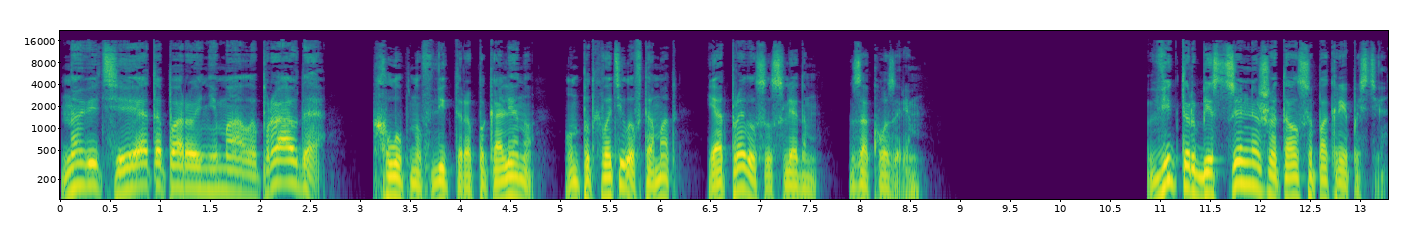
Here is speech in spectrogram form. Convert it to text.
Но ведь и это порой немало, правда?» Хлопнув Виктора по колену, он подхватил автомат и отправился следом за козырем. Виктор бесцельно шатался по крепости.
